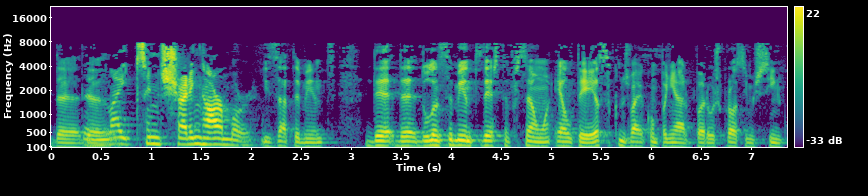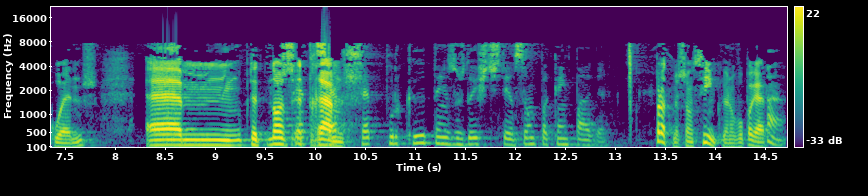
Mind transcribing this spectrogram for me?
da, The da- Knights in Shining Armor. exatamente, da- da- do lançamento desta versão LTS, que nos vai acompanhar para os próximos 5 anos. Ahm, portanto, nós Sete, aterramos. sete, sete porque tens os dois de extensão para quem paga. Pronto, mas são 5, eu não vou pagar. Ah,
